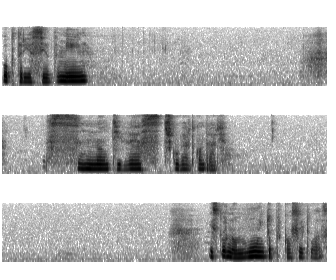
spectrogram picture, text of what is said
O que teria sido de mim se não tivesse descoberto o contrário. Isso tornou-me muito preconceituosa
